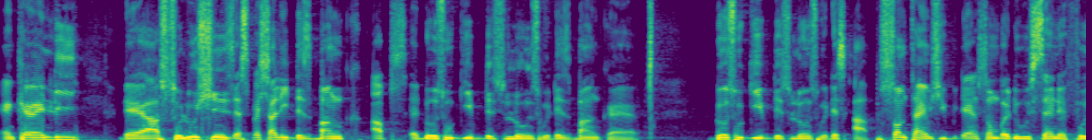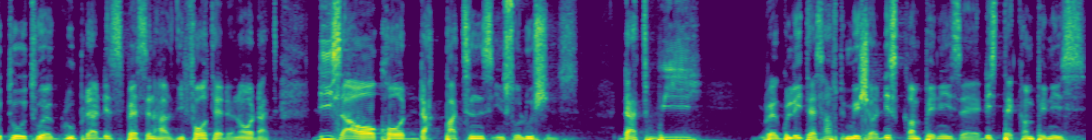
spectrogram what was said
And currently, there are solutions, especially this bank apps, uh, those who give these loans with this bank. Those who give these loans with this app. Sometimes you be then somebody will send a photo to a group that this person has defaulted and all that. These are all called dark patterns in solutions that we regulators have to make sure these companies, uh, these tech companies,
